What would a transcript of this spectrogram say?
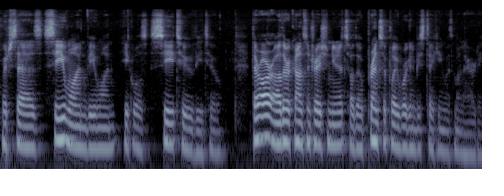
which says C1V1 equals C2V2. There are other concentration units, although principally we're going to be sticking with molarity.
